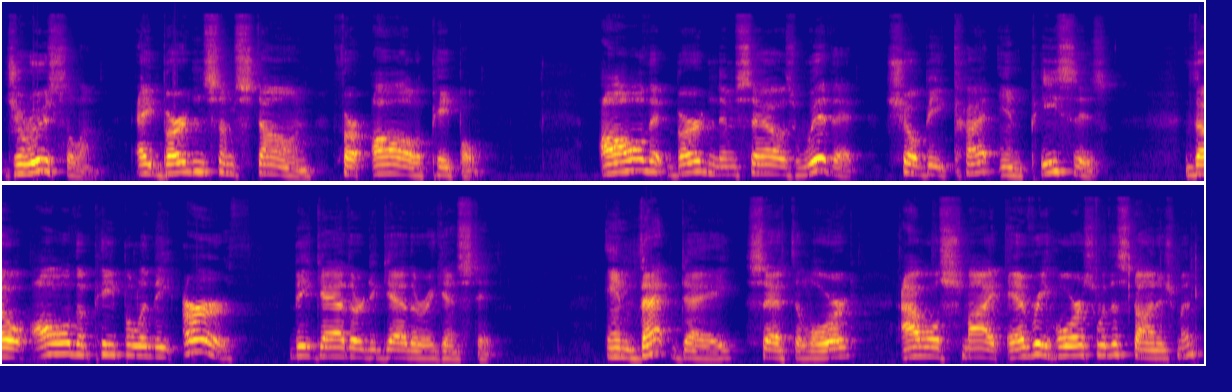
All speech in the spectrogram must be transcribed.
Jerusalem a burdensome stone for all people. All that burden themselves with it shall be cut in pieces, though all the people of the earth be gathered together against it. In that day, saith the Lord, I will smite every horse with astonishment,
